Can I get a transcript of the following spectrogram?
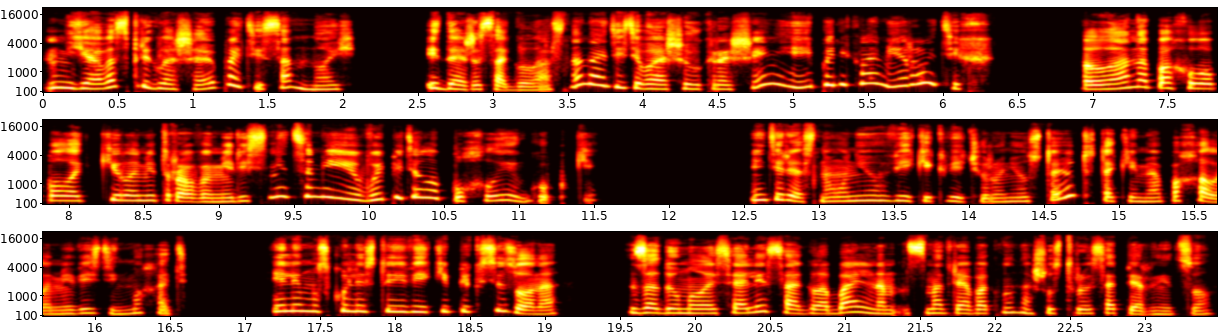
Я вас приглашаю пойти со мной. И даже согласна надеть ваши украшения и порекламировать их. Лана похлопала километровыми ресницами и выпятила пухлые губки. Интересно, у нее веки к вечеру не устают такими опахалами весь день махать? Или мускулистые веки пик сезона? Задумалась Алиса о глобальном, смотря в окно на шуструю соперницу.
